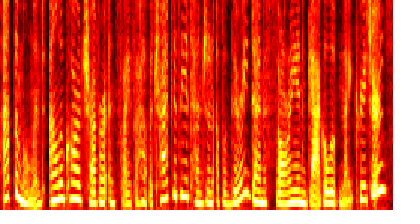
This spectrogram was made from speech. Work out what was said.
At the moment, Alucard, Trevor, and Sypha have attracted the attention of a very dinosaurian gaggle of night creatures.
